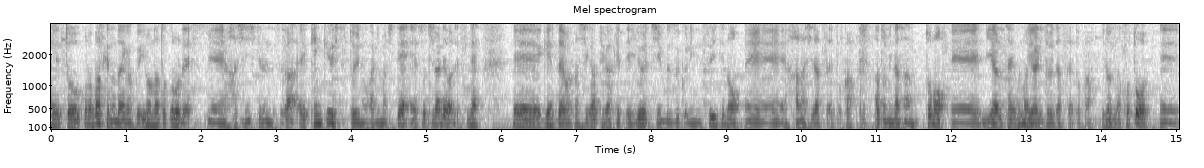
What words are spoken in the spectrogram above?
えーと、このバスケの大学いろんなところで、えー、発信してるんですが、えー、研究室というのがありまして、えー、そちらではですね、え現在私が手掛けているチーム作りについての、え話だったりとかあと皆さんとの、えリアルタイムのやり取りだったりとかいろんなことを、え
